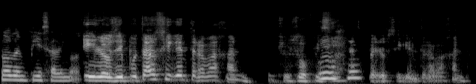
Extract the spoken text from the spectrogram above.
todo empieza de nuevo. Y los diputados siguen trabajando en sus oficinas, Ujú. pero siguen trabajando.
